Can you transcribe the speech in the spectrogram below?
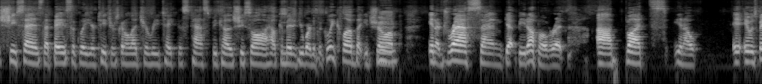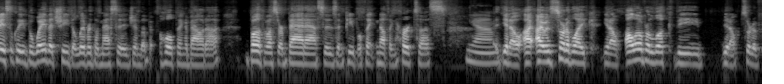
she says that basically your teacher's going to let you retake this test because she saw how committed you were to the Glee Club, that you'd show Mm. up in a dress and get beat up over it. Uh, but, you know, it, it was basically the way that she delivered the message and the whole thing about uh, both of us are badasses and people think nothing hurts us Yeah. you know, I, I was sort of like, you know, I'll overlook the, you know, sort of,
